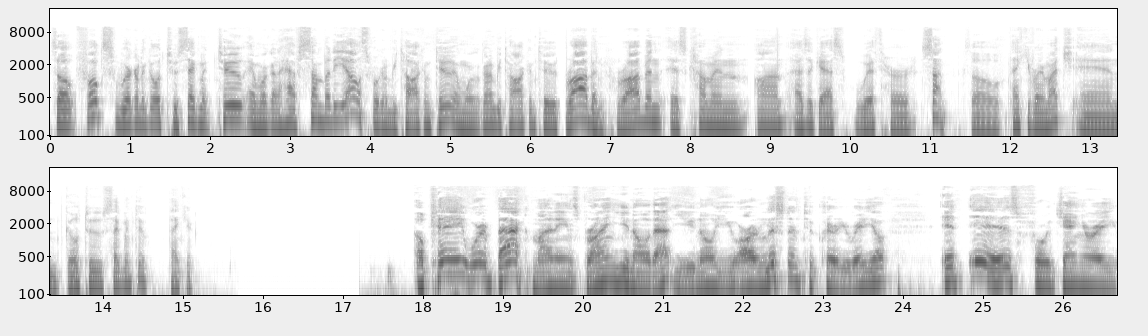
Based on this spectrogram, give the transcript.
So, folks, we're going to go to segment two, and we're going to have somebody else we're going to be talking to, and we're going to be talking to Robin. Robin is coming on as a guest with her son. So, thank you very much, and go to segment two. Thank you. Okay, we're back. My name's Bryan. You know that. You know you are listening to Clarity Radio. It is for January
